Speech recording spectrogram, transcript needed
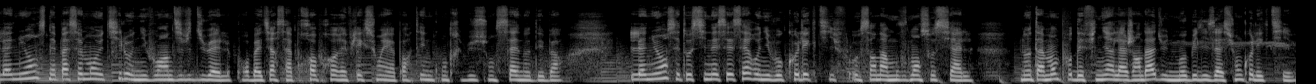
La nuance n'est pas seulement utile au niveau individuel pour bâtir sa propre réflexion et apporter une contribution saine au débat. La nuance est aussi nécessaire au niveau collectif, au sein d'un mouvement social, notamment pour définir l'agenda d'une mobilisation collective.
